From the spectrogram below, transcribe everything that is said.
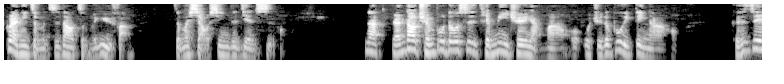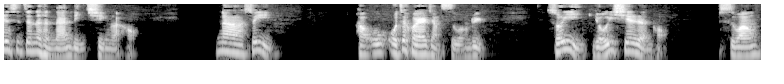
不然你怎么知道怎么预防、怎么小心这件事？那难道全部都是甜蜜缺氧吗？我我觉得不一定啊，可是这件事真的很难厘清了，吼。那所以，好，我我再回来讲死亡率。所以有一些人，吼，死亡，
